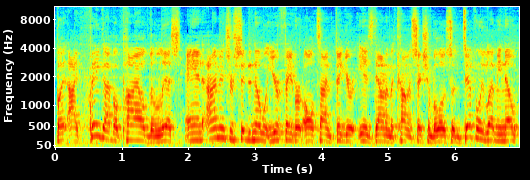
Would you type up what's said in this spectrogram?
But I think I've compiled the list. And I'm interested to know what your favorite all-time figure is down in the comment section below. So definitely let me know.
